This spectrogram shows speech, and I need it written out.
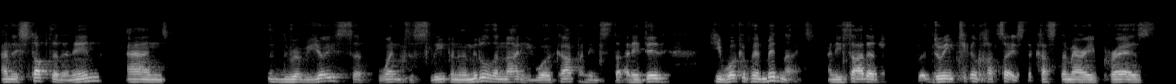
and they stopped at an inn. And Rav Yosef went to sleep. And in the middle of the night, he woke up and he, and he did, he woke up at midnight and he started doing tikkun chatzos, the customary prayers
